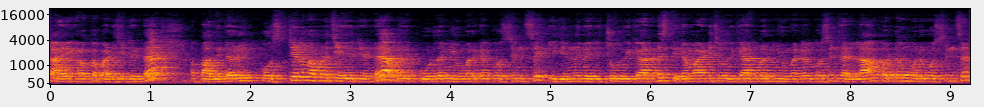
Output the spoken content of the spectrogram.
കാര്യങ്ങളൊക്കെ പഠിച്ചിട്ടുണ്ട്. അപ്പൊ അതിന്റെ ഒരു ക്വസ്റ്റ്യൻ നമ്മൾ ചെയ്തിട്ടുണ്ട്. അപ്പൊ കൂടുതൽ ന്യൂമറിക്കൽ ക്വസ്റ്റ്യൻസ് ഇതിൽ നിന്ന് വരി ചോദിക്കാറുണ്ട്. സ്ഥിരമായിട്ട് ചോദിക്കാറുണ്ട് ഒരു ന്യൂമറിക്കൽ ക്വസ്റ്റ്യൻസ് എല്ലാ കൊല്ലവും ഒരു ക്വസ്റ്റ്യൻസ്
